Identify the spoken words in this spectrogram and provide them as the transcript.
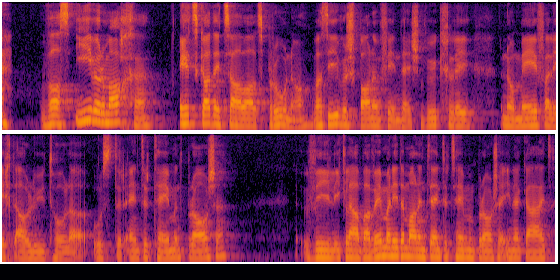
was ich würde machen, jetzt gerade jetzt auch als Bruno, was ich würde spannend finde, ist wirklich noch mehr vielleicht auch Leute holen aus der Entertainment-Branche. Weil ich glaube, auch wenn man nicht einmal in die Entertainment-Branche hineingeht,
